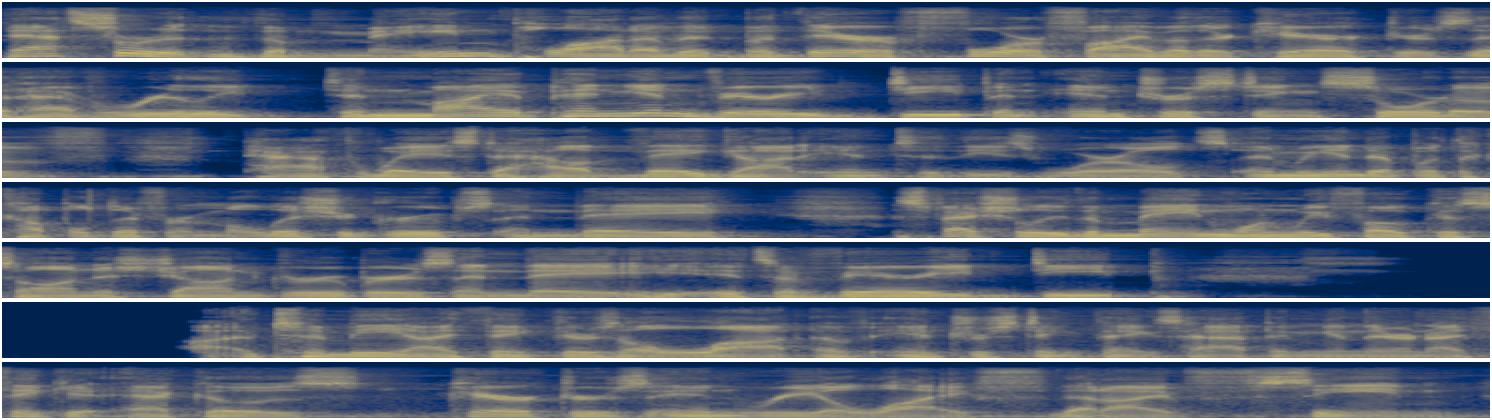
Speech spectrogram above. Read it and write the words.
that's sort of the main plot of it, but there are four or five other characters that have really, in my opinion, very deep and interesting sort of pathways to how they got into these worlds. And we end up with a couple different militia groups, and they, especially the main one we focus on is John Gruber's, and they, it's a very deep uh, to me, I think there's a lot of interesting things happening in there, and I think it echoes characters in real life that I've seen,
